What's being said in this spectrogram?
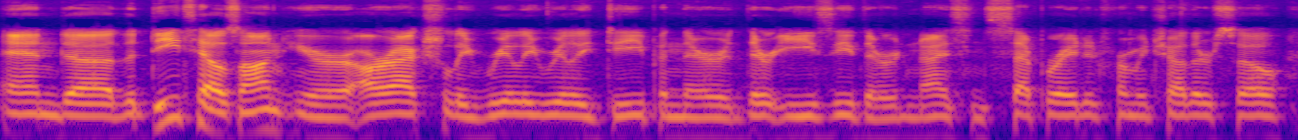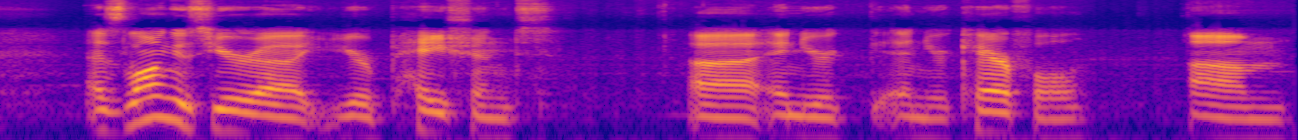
and uh, the details on here are actually really, really deep, and they're they're easy. They're nice and separated from each other. So, as long as you're uh, you're patient uh, and you're and you're careful, um,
